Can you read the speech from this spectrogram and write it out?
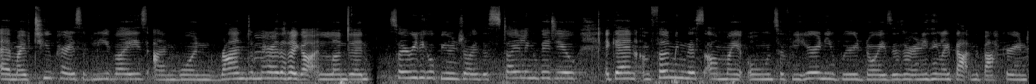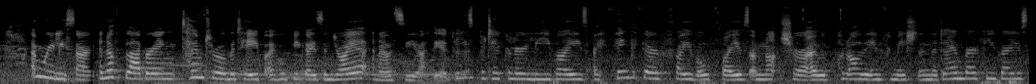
Um, I have two pairs of Levi's and one random pair that I got in London. So I really hope you enjoy the styling video. Again, I'm filming this on my own, so if you hear any weird noises or anything like that in the background, I'm really sorry. Enough blabbering, time to roll the tape. I hope you guys enjoy it and I'll see you at the end. These particular Levi's, I think they're 505s. I'm not sure. I will put all the information in the down bar for you guys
